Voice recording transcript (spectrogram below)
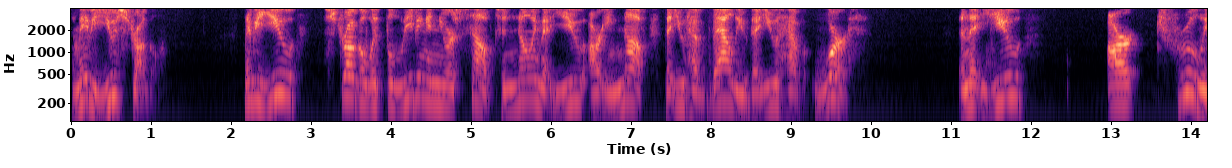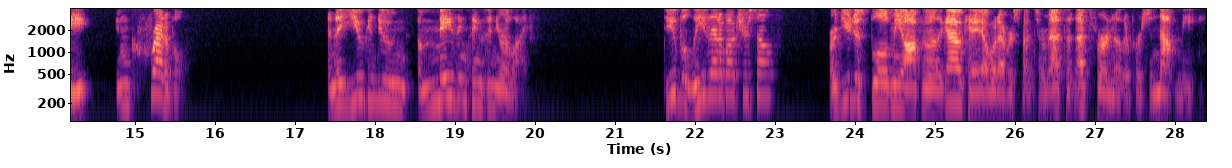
And maybe you struggle. Maybe you struggle with believing in yourself, to knowing that you are enough, that you have value, that you have worth, and that you are truly incredible, and that you can do amazing things in your life. Do you believe that about yourself? Or do you just blow me off and like, oh, okay, whatever, Spencer, that's, that's for another person, not me?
